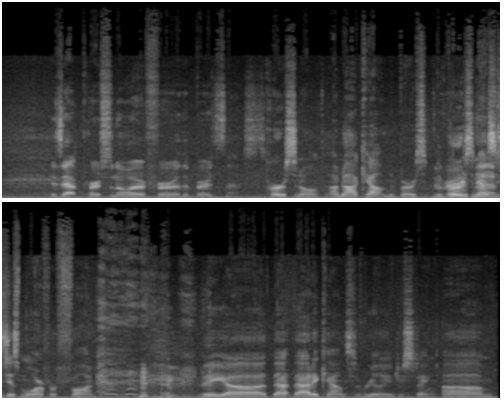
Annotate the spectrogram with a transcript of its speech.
Is that personal or for the bird's nest? personal. I'm not counting the birds. The, The bird's bird's nest nest? is just more for fun. the uh, that that account's really interesting. Um,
